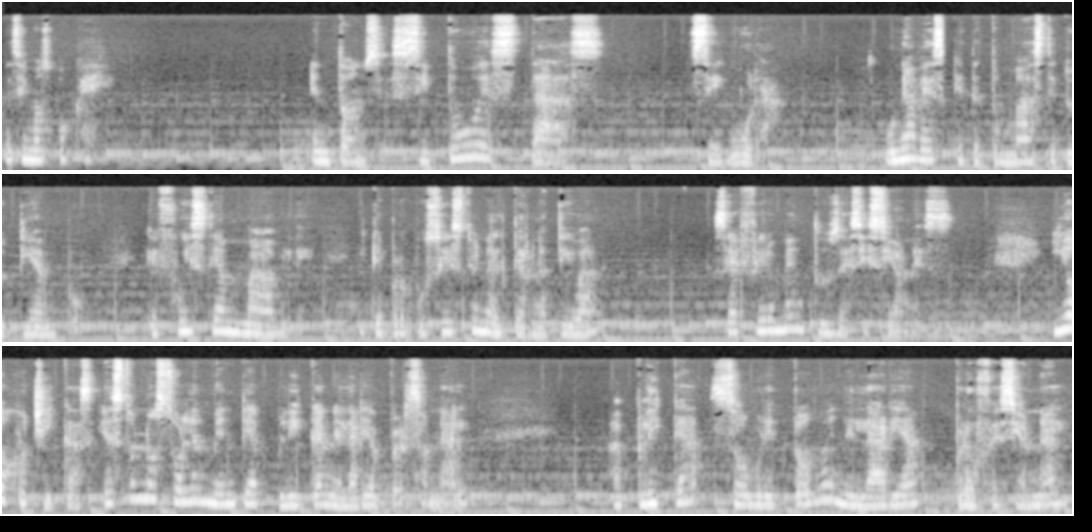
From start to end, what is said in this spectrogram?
decimos, ok. Entonces, si tú estás segura, una vez que te tomaste tu tiempo, que fuiste amable y que propusiste una alternativa, se firmen tus decisiones. Y ojo chicas, esto no solamente aplica en el área personal, aplica sobre todo en el área profesional.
